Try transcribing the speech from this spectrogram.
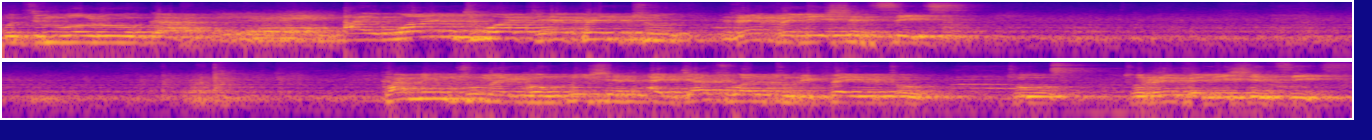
mudzimu voruka i want what happened to revelation 6 coming to my conclusion, I just want to refer you to, to, to Revelation 6.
